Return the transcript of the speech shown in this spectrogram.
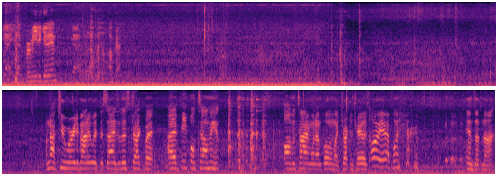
yeah, yeah, for me to get in? yeah. Okay. I'm not too worried about it with the size of this truck, but I have people tell me all the time when I'm pulling like truck and trailers, oh yeah, plenty of room. Ends up not.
